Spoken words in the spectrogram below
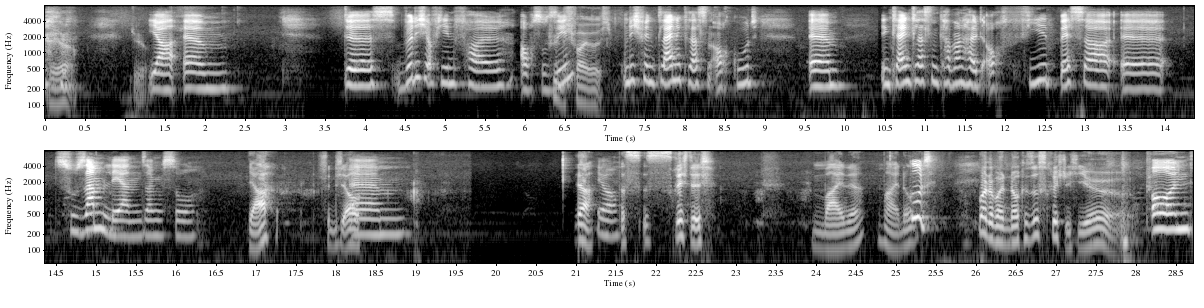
Ja. Ja, ähm, das würde ich auf jeden Fall auch so sehen. feier ich. Und ich finde kleine Klassen auch gut. Ähm, in kleinen Klassen kann man halt auch viel besser äh, zusammen lernen, sagen wir es so. Ja, finde ich auch. Ähm, ja, ja. das ist richtig. Meine Meinung. gut. Meiner Meinung nach ist es richtig. Yeah. Und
